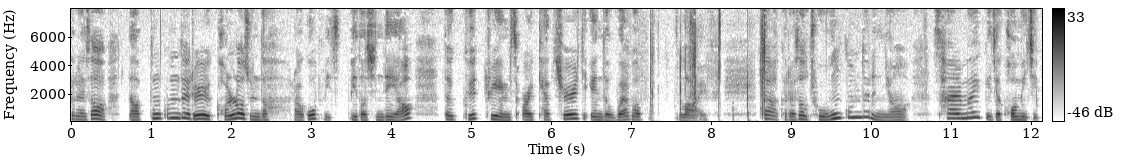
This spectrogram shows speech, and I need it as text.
어, 그래서 나쁜 꿈들을 걸러준다 라고 믿, 믿어진대요. The good dreams are captured in the web of life. 자, 그래서 좋은 꿈들은요, 삶의 이제 거미집,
